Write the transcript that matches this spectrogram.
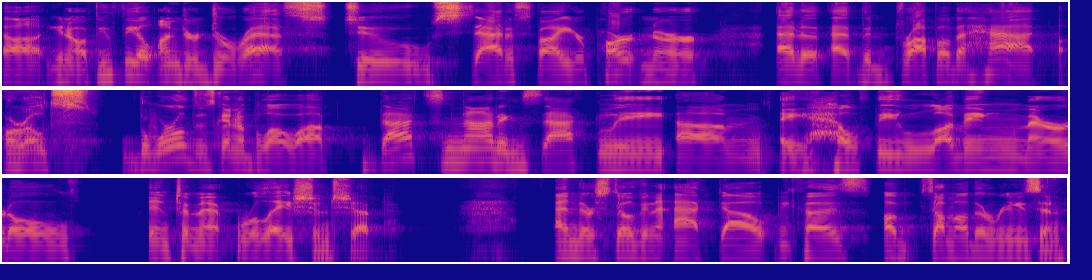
Uh, you know, if you feel under duress to satisfy your partner at a, at the drop of a hat, or else the world is going to blow up. That's not exactly um, a healthy, loving, marital, intimate relationship. And they're still going to act out because of some other reason.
